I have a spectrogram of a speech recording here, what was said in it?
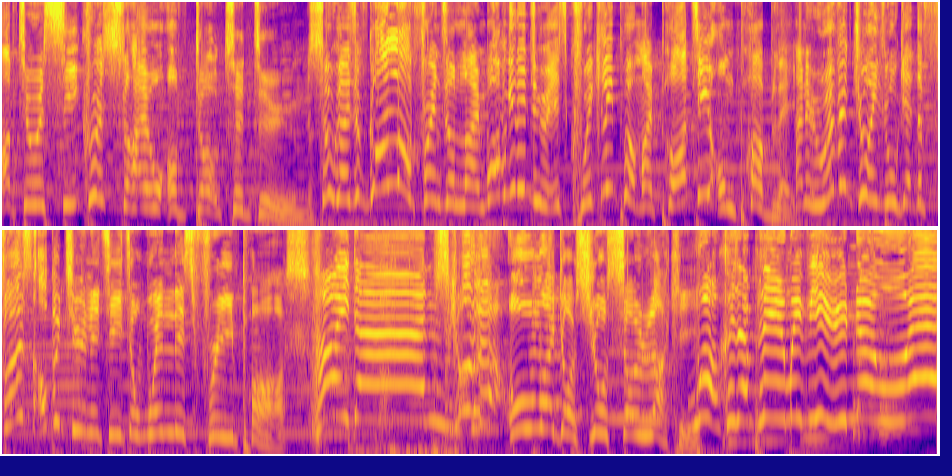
up to a secret style of Doctor Doom. So, guys, I've got a lot of friends online. What I'm going to do is quickly put my party on public, and whoever joins will get the first opportunity to win this free pass. Hi, Dan! Scarlet, oh my gosh, you're so lucky. What? Because I'm playing with you? No way!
